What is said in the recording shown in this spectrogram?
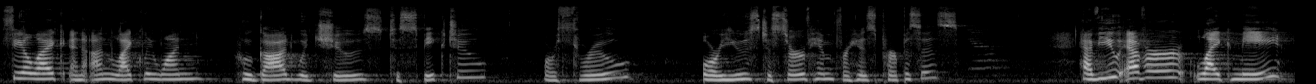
feel like an unlikely one who God would choose to speak to or through or use to serve him for his purposes? Have you ever, like me,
